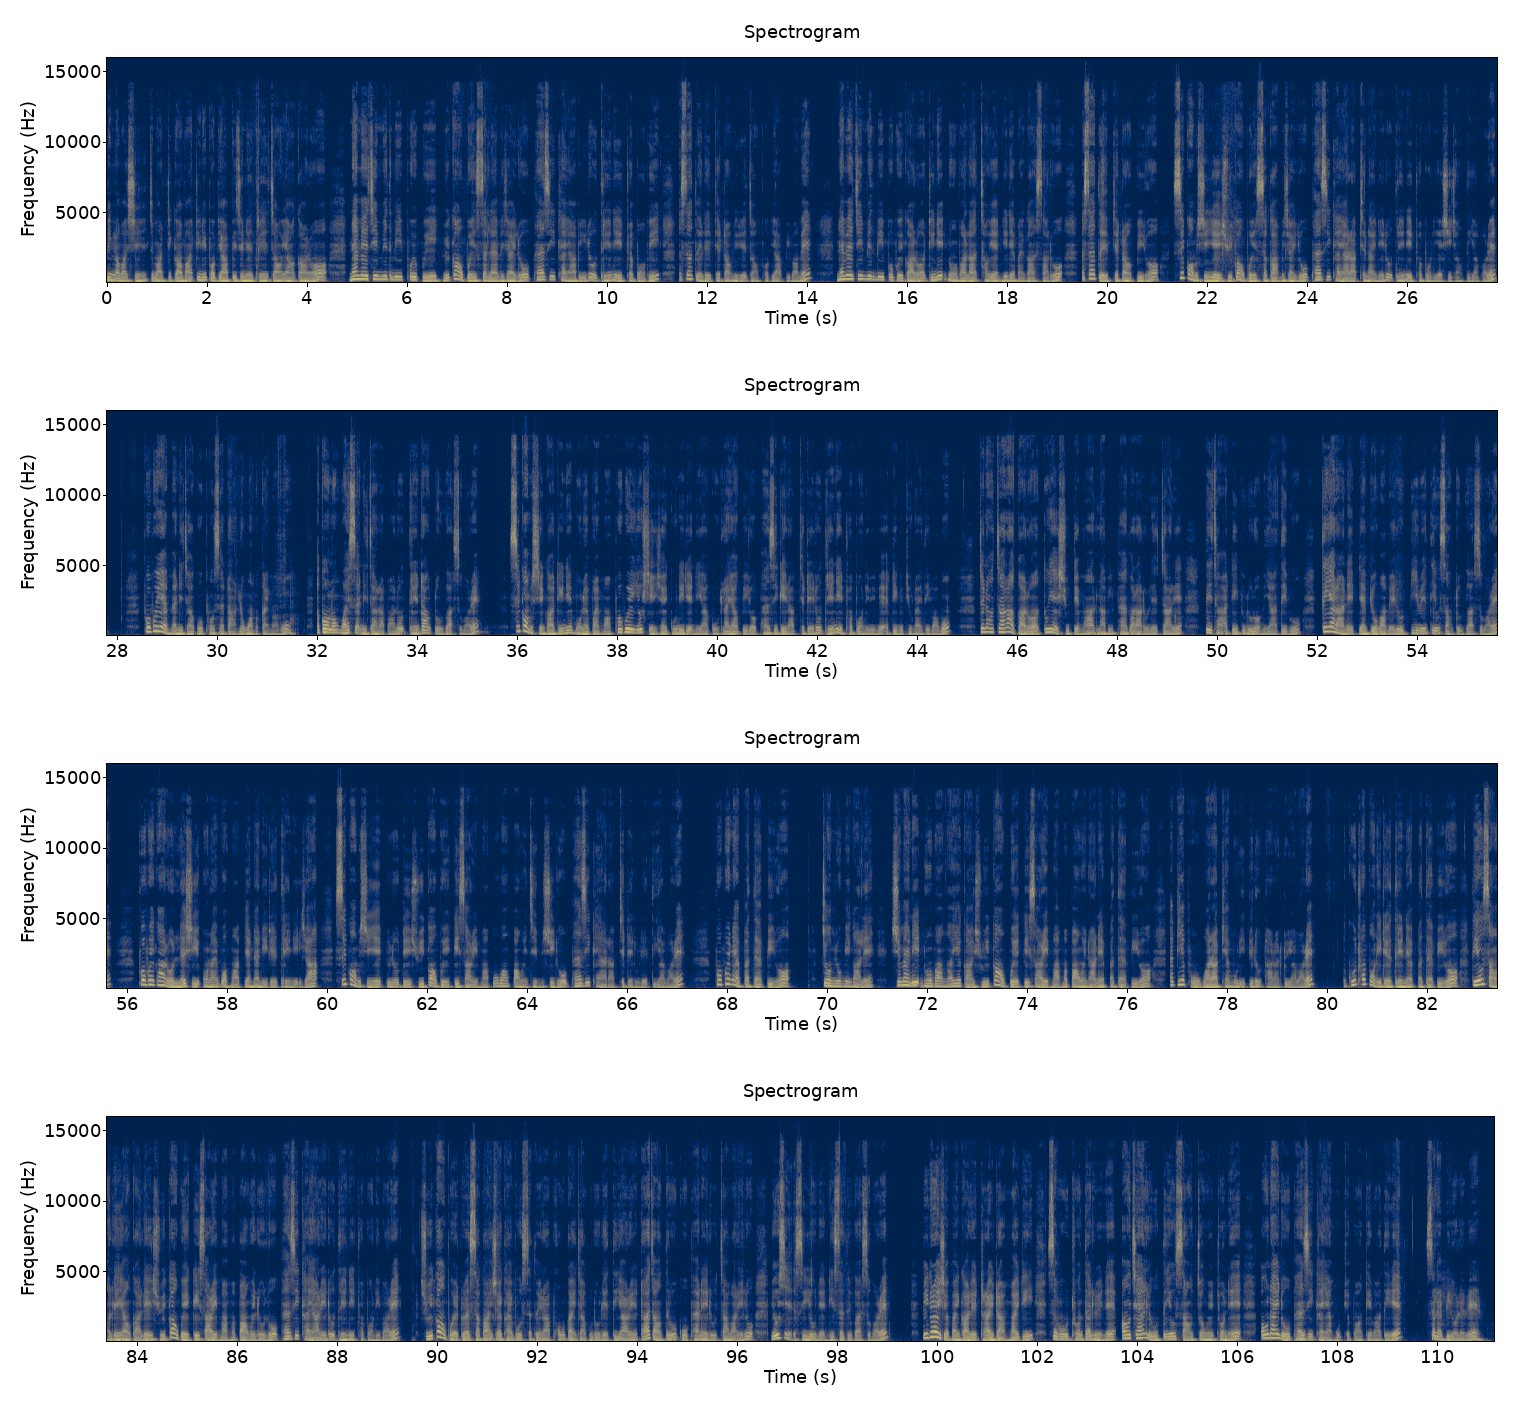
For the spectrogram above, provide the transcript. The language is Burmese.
မင်္ဂလာပါရှင်ကျွန်မတီကာပါဒီနေ့ဖော်ပြပေးခြင်းတဲ့သတင်းအကြောင်းအရာကတော့နာမည်ကြီးမင်းသမီးဖွေးဖွေးရွေးကောက်ပွဲဇလံမရိုက်လို့ဖမ်းဆီးခံရပြီလို့သတင်းတွေထွက်ပေါ်ပြီးအဆက်အသွယ်လည်းပြတ်တောက်နေတဲ့အကြောင်းဖော်ပြပေးပါမယ်နာမည်ကြီးမင်းသမီးဖွေးဖွေးကတော့ဒီနေ့နိုဝင်ဘာလ6ရက်နေ့လယ်ပိုင်းကစလို့အဆက်အသွယ်ပြတ်တောက်ပြီးတော့စစ်ကော်မရှင်ရဲ့ရွေးကောက်ပွဲဇက်ကမရိုက်လို့ဖမ်းဆီးခံရတာဖြစ်နိုင်တယ်လို့သတင်းတွေထွက်ပေါ်လျက်ရှိကြောင်းသိရပါဗျ။ ဖိုးဖိုးရဲ့မန်နေဂျာကိုဖုန်းဆက်တာလုံးဝမကင်ပါဘူးအကုန်လုံးဝိုင်းဆက်နေကြတာပါလို့သတင်းတောက်တူကဆိုပါတယ်စစ်ကော်မရှင်ကဒီနေ့မွန်လယ်ပိုင်းမှာဖွေးဖွေးရုပ်ရှင်ရိုက်ကူးနေတဲ့နေရာကိုလာရောက်ပြီးတော့ဖမ်းဆီးခဲ့တာဖြစ်တယ်လို့သတင်းတွေထွက်ပေါ်နေပေမဲ့အတိမပြုနိုင်သေးပါဘူးကျွန်တော်ကြားတာကတော့သူ့ရဲ့ရှူတင်မှာလာပြီးဖမ်းသွားတာလို့လည်းကြားတယ်တေချာအတီးပြုလို့တော့မရသေးဘူးသိရတာနဲ့ပြန်ပြောပါမယ်လို့ပြည်ရင်းတရုတ်ဆောင်တူကဆိုပါတယ် ဖွေးဖွေးကတော့လက်ရှိအွန်လိုင်းပေါ်မှာပြန့်နှံ့နေတဲ့သတင်းတွေအရစစ်ကော်မရှင်ရဲ့ပြုလုပ်တဲ့ရွေးကောက်ပွဲကိစ္စတွေမှာပူးပေါင်းပါဝင်ခြင်းမရှိလို့ဖမ်းဆီးခံရတာဖြစ်တယ်လို့လည်းသိရပါဗျ။ဖွေးဖွေးနဲ့ပတ်သက်ပြီးတော့ကျော်မျိုးမင်းကလည်းယမန်နေ့နိုဘာ9ရက်ကရွေးကောက်ပွဲကိစ္စတွေမှာမပါဝင်တာနဲ့ပတ်သက်ပြီးတော့အပြစ်ဖို့ဝါဒဖြန့်မှုတွေပြုလုပ်ထားတာတွေ့ရပါတယ်။ အခုထွက်ပေါ်နေတဲ့သတင်းနဲ့ပတ်သက်ပြီးတော့တရုတ်ဆောင်အလင်းရောင်ကလည်းရွေးကောက်ပွဲကိစ္စတွေမှာမပါဝင်လို့လို့ဖမ်းဆီးခံရတယ်လို့သတင်းတွေထွက်ပေါ်နေပါတယ်။ရွေးကောက်ပွဲအတွက်စကားရိုက်ခိုင်းဖို့ဆက်သွယ်တာဖုံးမကင်ကြဘူးလို့လည်းသိရတယ်။ဒါကြောင့်သူတို့ကိုဖမ်းတယ်လို့ကြားပါတယ်လို့ရုပ်ရှင်အစည်းအရုံးနဲ့နေဆက်သူကဆိုပါတယ်။ပြီးကြတဲ့ရက်ပိုင်းကလည်းဒရိုက်တာမိုက်တီစဘူထွန်းသက်လွင်နဲ့အောင်ချမ်းလူတရုတ်ဆောင်ကျုံဝင်းထွန်းနဲ့အုံတိုင်းတို့ဖမ်းဆီးခံရမှုဖြစ်ပွားခဲ့ပါသေးတယ်။ ဆက်လက်ပြီးတော့လည်းပဲ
